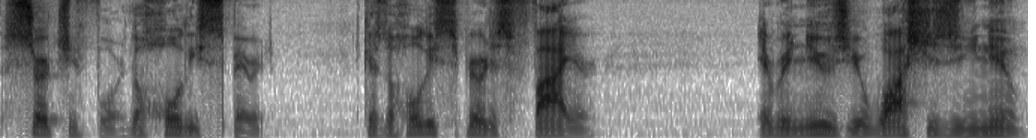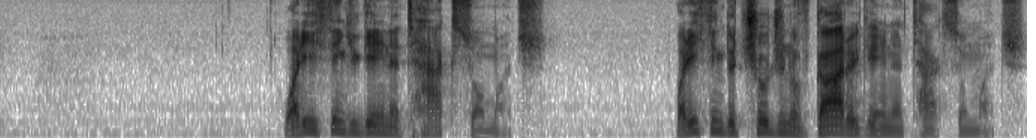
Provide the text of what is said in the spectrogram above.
searching for, the Holy Spirit. Because the Holy Spirit is fire. It renews you, washes you new. Why do you think you're getting attacked so much? Why do you think the children of God are getting attacked so much?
